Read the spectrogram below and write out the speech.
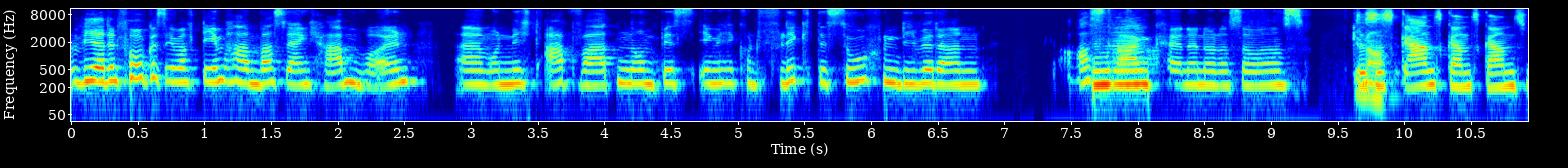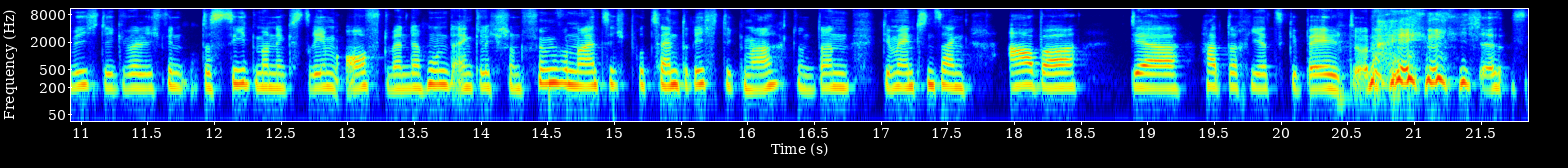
wir den Fokus eben auf dem haben, was wir eigentlich haben wollen ähm, und nicht abwarten und bis irgendwelche Konflikte suchen, die wir dann austragen mhm. können oder sowas. Genau. Das ist ganz, ganz, ganz wichtig, weil ich finde, das sieht man extrem oft, wenn der Hund eigentlich schon 95 Prozent richtig macht und dann die Menschen sagen, aber der hat doch jetzt gebellt oder ähnliches.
